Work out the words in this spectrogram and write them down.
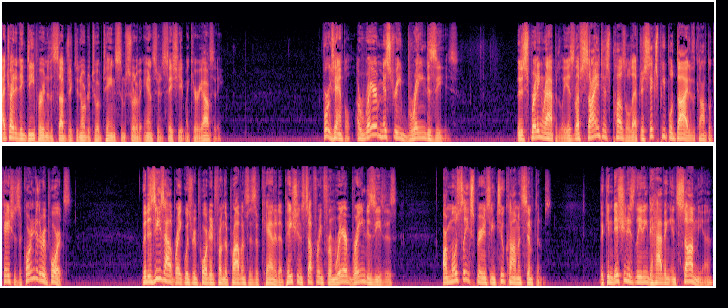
I try to dig deeper into the subject in order to obtain some sort of answer to satiate my curiosity. For example, a rare mystery brain disease that is spreading rapidly has left scientists puzzled after six people died of the complications. According to the reports, the disease outbreak was reported from the provinces of Canada. Patients suffering from rare brain diseases are mostly experiencing two common symptoms. The condition is leading to having insomnia,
